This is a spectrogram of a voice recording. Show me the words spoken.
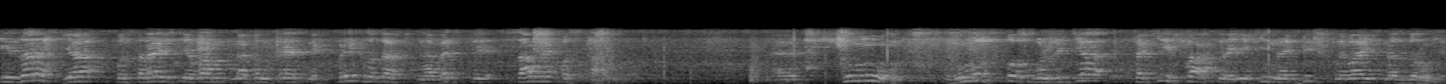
І зараз я постараюся вам на конкретних прикладах навести саме останнє. Е, Чому з способу життя такі фактори, які найбільш впливають на здоров'я?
